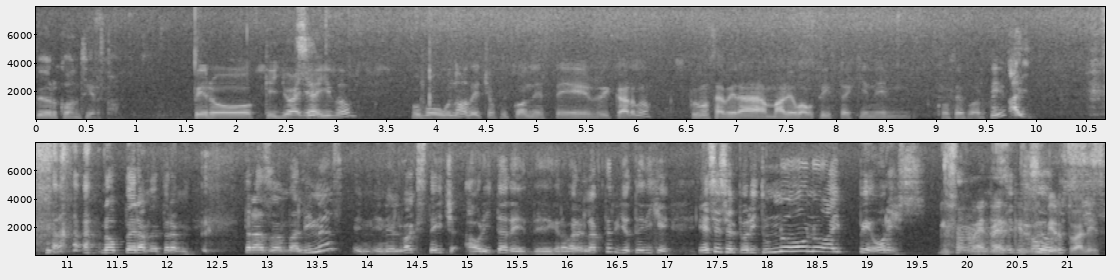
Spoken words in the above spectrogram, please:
peor concierto. Pero que yo haya Sí. ido, hubo uno, de hecho fui con este Ricardo. Fuimos a ver a Mario Bautista aquí en el Josefa Ortiz. Ay. no, espérame, espérame. Tras bambalinas, en, en el backstage, ahorita de, de grabar el after, yo te dije, ese es el peor. Y tú, no, no, hay peores. No Bueno, es que son virtuales.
